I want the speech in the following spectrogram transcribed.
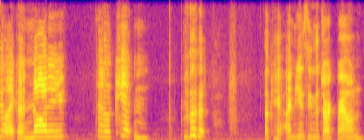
Feel like a naughty little kitten. okay, I'm using the dark brown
